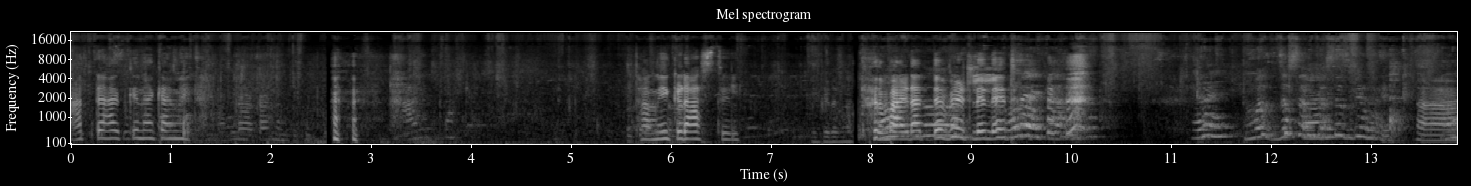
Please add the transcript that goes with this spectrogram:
आत्या आहेत की नाही काय माहीत? थांब इकडं असतील. तर बायड आत्या भेटलेले आहेत. मग जसं तसंच घर आहे हा.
